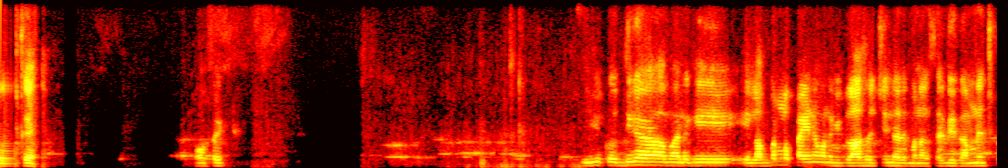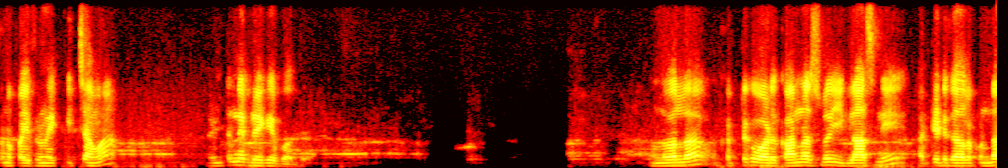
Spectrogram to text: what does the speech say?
ఓకే. పర్ఫెక్ట్ ఇవి కొద్దిగా మనకి ఈ లబ్బర్ల పైన మనకి గ్లాస్ వచ్చింది అది మనం సరిగ్గా గమనించకుండా పై ఫ్రేమ్ ఎక్కిచ్చామా వెంటనే బ్రేక్ అయిపోద్ది. అందువల్ల కరెక్ట్గా వాడు కార్నర్స్లో ఈ గ్లాస్ని ఇటు కదలకుండా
